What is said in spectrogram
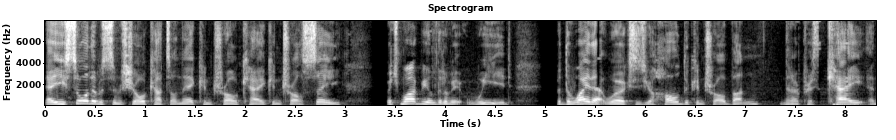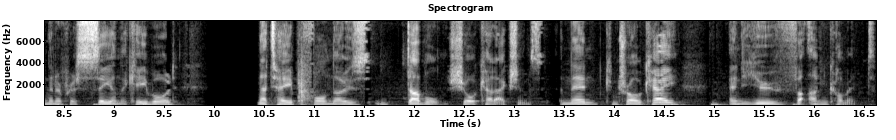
Now you saw there was some shortcuts on there, Control K, Control C, which might be a little bit weird. But the way that works is you hold the control button, then I press K and then I press C on the keyboard. That's how you perform those double shortcut actions. And then Control K and U for uncomment.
